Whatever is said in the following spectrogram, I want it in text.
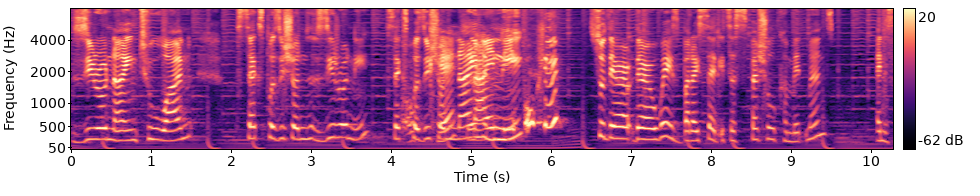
0921 sex position zero ni sex position nine, Nine. ni Okay. so there are, there are ways, but I said it's a special commitment, and it's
